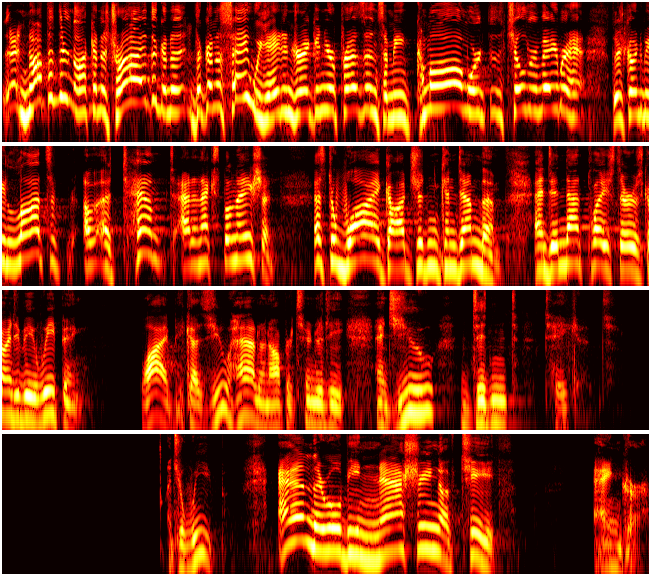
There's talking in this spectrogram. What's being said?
Not that they're not going to try, they're going to, they're going to say, We ate and drank in your presence. I mean, come on, we're the children of Abraham. There's going to be lots of, of attempt at an explanation as to why God shouldn't condemn them. And in that place, there is going to be weeping, Why? Because you had an opportunity and you didn't take it. And you weep. And there will be gnashing of teeth, anger.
